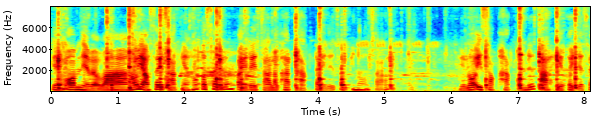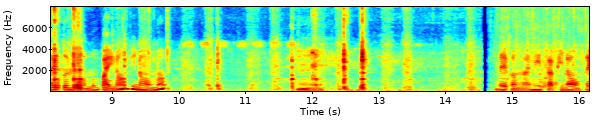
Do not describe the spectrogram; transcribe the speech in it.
แกงอ้อมเนี่ยแบบว่าเขาอยากใส่ผักเนี่ยเขาก็ใส่ลงไปได้สารพัดผักได้เลยจ้ะพี่น้องจ้าเดี๋ยวรออีกสักพักก่อนเด้อจ้ะเดี๋ยวใครจะใส่ต้นหอมลงไปเนาะพี่น้องเนาะได้ประมาณนี้จ้ะพี่น้องใส่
